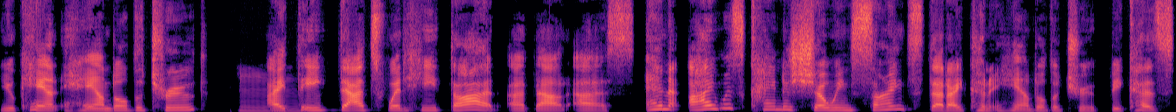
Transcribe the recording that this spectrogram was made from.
you can't handle the truth. Mm. I think that's what he thought about us. And I was kind of showing signs that I couldn't handle the truth because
